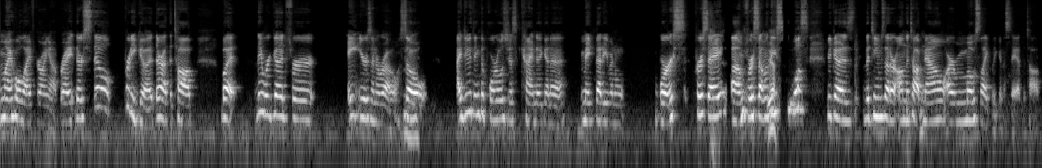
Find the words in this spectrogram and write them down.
my whole life growing up, right? They're still pretty good. They're at the top, but they were good for eight years in a row. So mm-hmm. I do think the portal is just kind of going to make that even worse, per se, um, for some of yeah. these schools because the teams that are on the top now are most likely going to stay at the top.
